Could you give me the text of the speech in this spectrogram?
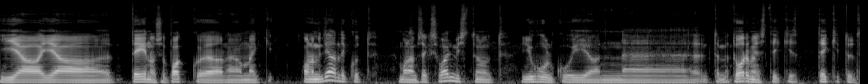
Ja, ja teenusepakkujana me oleme teadlikud, me oleme selleks valmistunud, juhul kui on ütleme, tormidest teki-, tekitud,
